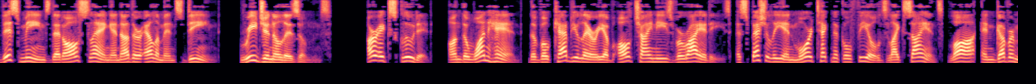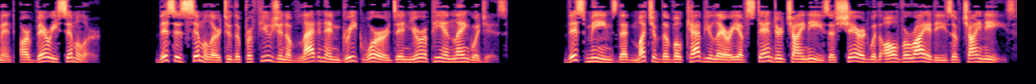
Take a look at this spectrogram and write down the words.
this means that all slang and other elements deemed regionalisms are excluded. On the one hand, the vocabulary of all Chinese varieties, especially in more technical fields like science, law, and government, are very similar. This is similar to the profusion of Latin and Greek words in European languages. This means that much of the vocabulary of Standard Chinese is shared with all varieties of Chinese.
